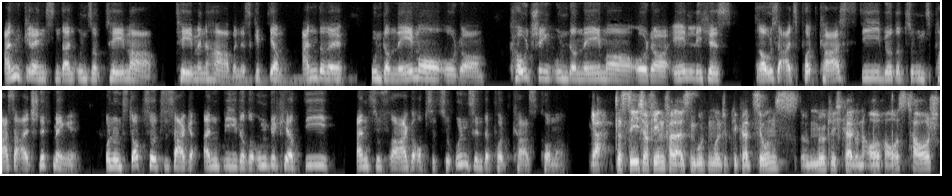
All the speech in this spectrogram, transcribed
angrenzend an unser Thema Themen haben. Es gibt ja andere Unternehmer oder Coaching-Unternehmer oder ähnliches draußen als Podcast, die würde zu uns passen als Schnittmenge und uns dort sozusagen anbieten oder umgekehrt die anzufragen, ob sie zu uns in der Podcast kommen. Ja, das sehe ich auf jeden Fall als eine gute Multiplikationsmöglichkeit und auch Austausch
